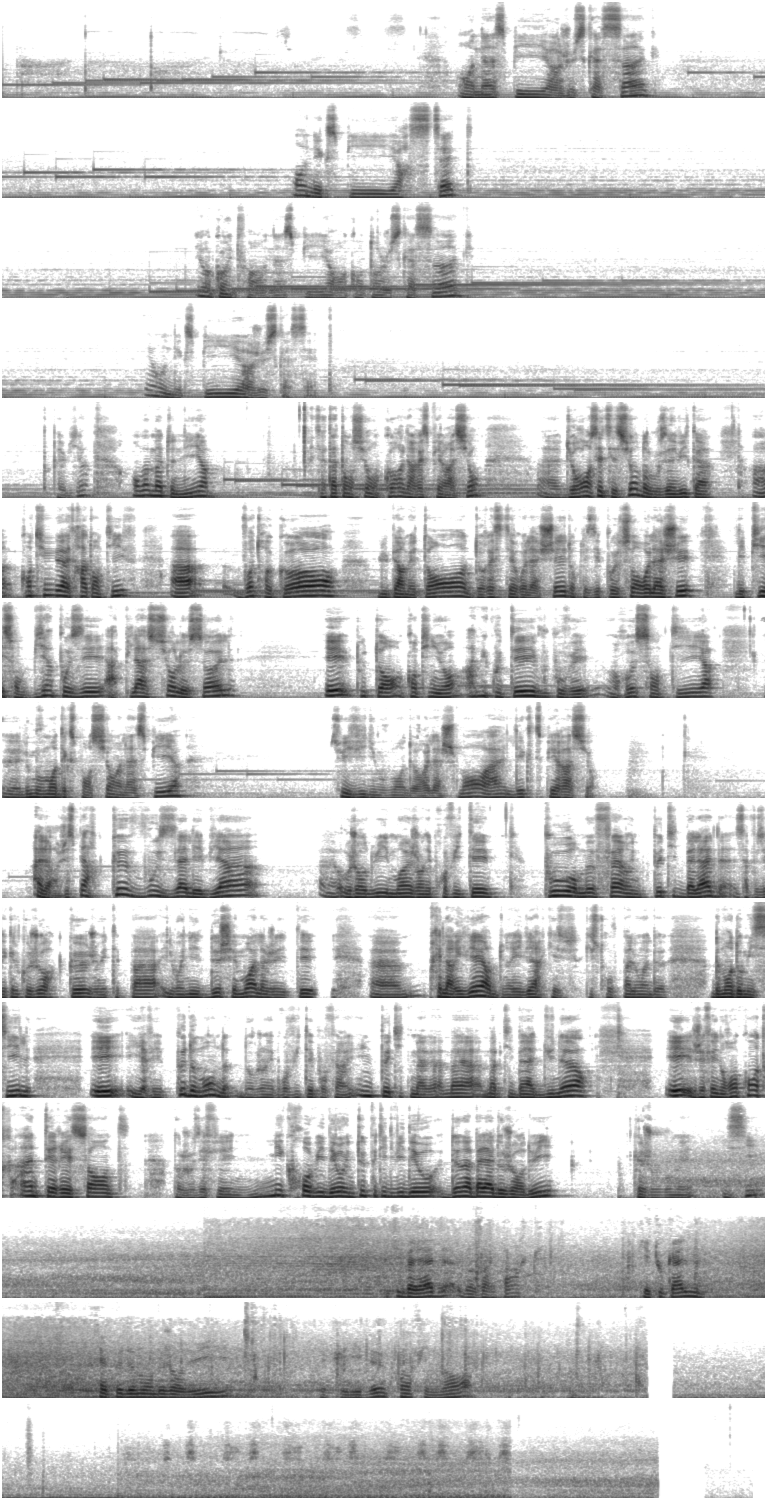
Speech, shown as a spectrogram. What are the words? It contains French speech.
On inspire jusqu'à 5. On expire 7. Et encore une fois, on inspire en comptant jusqu'à 5. Et on expire jusqu'à 7. Très bien. On va maintenir cette attention encore à la respiration euh, durant cette session. Donc je vous invite à, continuer à être attentif à votre corps, lui permettant de rester relâché. Donc les épaules sont relâchées, les pieds sont bien posés à plat sur le sol. Et tout en continuant à m'écouter, vous pouvez ressentir euh, le mouvement d'expansion à l'inspire, suivi du mouvement de relâchement à l'expiration. Alors, j'espère que vous allez bien. Euh, aujourd'hui, moi, j'en ai profité pour me faire une petite balade. Ça faisait quelques jours que je ne m'étais pas éloigné de chez moi. Là, j'ai été euh, près de la rivière, d'une rivière qui, se trouve pas loin de, mon domicile. Et il y avait peu de monde, donc j'en ai profité pour faire une petite, ma, petite balade d'une heure. Et j'ai fait une rencontre intéressante. Donc je vous ai fait une micro vidéo, une toute petite vidéo de ma balade aujourd'hui, que je vous mets ici. Petite balade dans un parc qui est tout calme. Très peu de monde aujourd'hui depuis le confinement.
